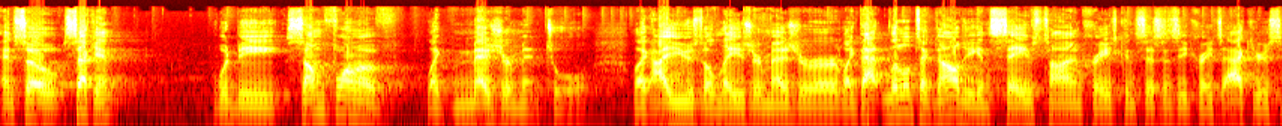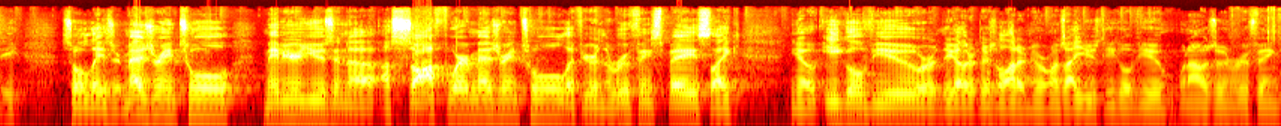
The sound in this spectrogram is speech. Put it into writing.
And so, second would be some form of like measurement tool. Like I used a laser measurer, like that little technology can saves time, creates consistency, creates accuracy. So a laser measuring tool, maybe you're using a, a software measuring tool if you're in the roofing space, like you know EagleView or the other. There's a lot of newer ones. I used EagleView when I was doing roofing,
